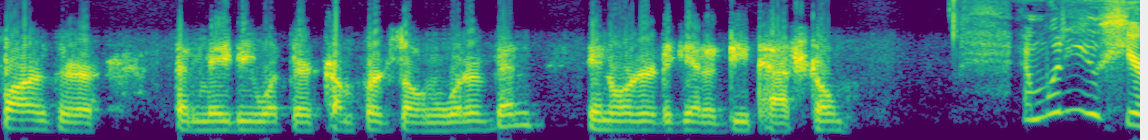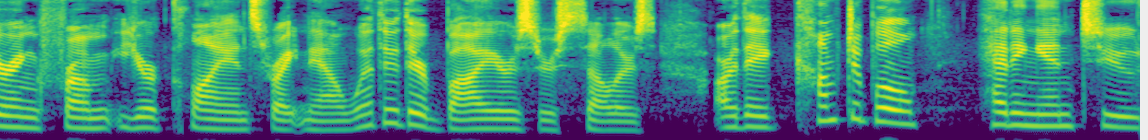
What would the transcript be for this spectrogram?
farther than maybe what their comfort zone would have been in order to get a detached home. And what are you hearing from your clients right now, whether they're buyers or sellers? Are they comfortable heading into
